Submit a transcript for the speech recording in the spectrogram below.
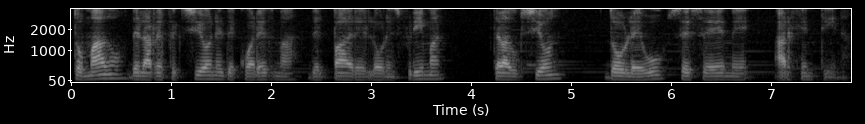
Tomado de las reflexiones de Cuaresma del padre Lawrence Freeman, traducción WCCM Argentina.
